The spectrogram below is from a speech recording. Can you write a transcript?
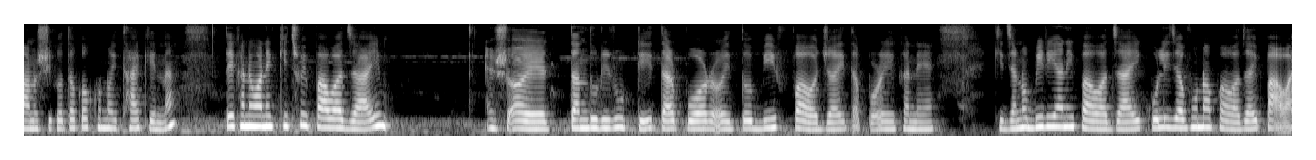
মানসিকতা কখনোই থাকে না। তো এখানে অনেক কিছুই পাওয়া যায়। তান্দুরি রুটি, তারপর ওই তো বিফ পাওয়া যায়, তারপরে এখানে কি যেন বিরিয়ানি পাওয়া যায়, কলিজা ভুনা পাওয়া যায়, পাওয়া,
